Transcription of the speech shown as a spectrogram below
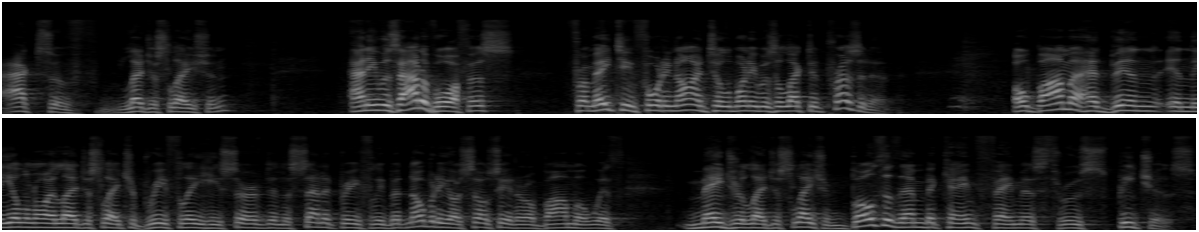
acts of legislation. And he was out of office from 1849 till when he was elected president. Obama had been in the Illinois legislature briefly, he served in the Senate briefly, but nobody associated Obama with major legislation. Both of them became famous through speeches.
